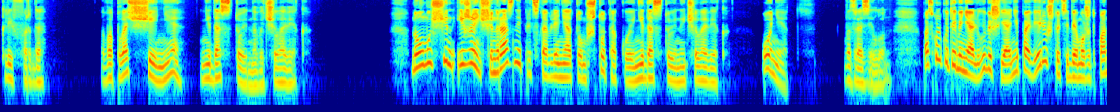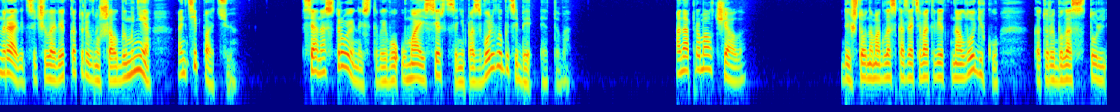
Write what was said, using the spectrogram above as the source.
Клиффорда воплощение недостойного человека. Но у мужчин и женщин разные представления о том, что такое недостойный человек. «О, нет», — возразил он, — «поскольку ты меня любишь, я не поверю, что тебе может понравиться человек, который внушал бы мне антипатию. Вся настроенность твоего ума и сердца не позволила бы тебе этого». Она промолчала. Да и что она могла сказать в ответ на логику, которая была столь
